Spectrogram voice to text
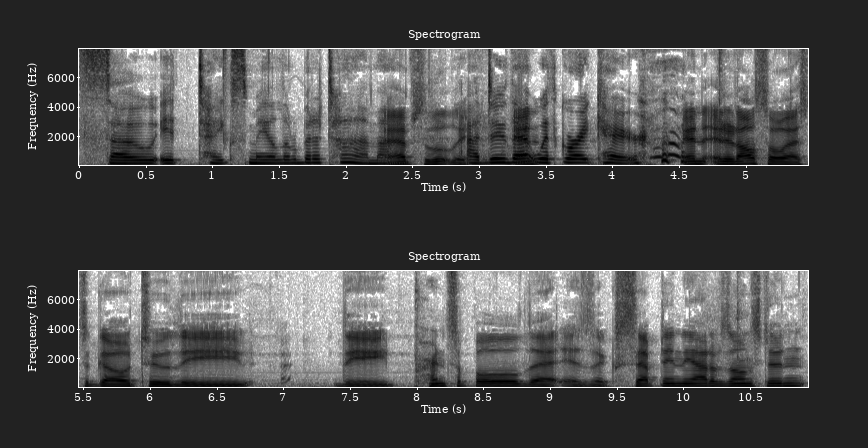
So it takes me a little bit of time. I, Absolutely. I do that And- with great care. and and it also has to go to the the principal that is accepting the out of zone student.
